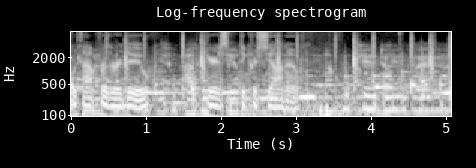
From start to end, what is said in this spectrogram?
without further ado, here's DiCristiano. You've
